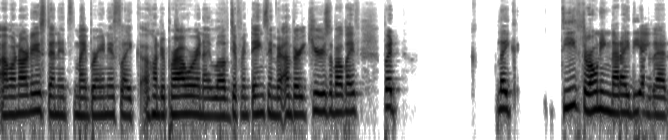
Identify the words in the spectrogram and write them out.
i'm an artist and it's my brain is like a 100 per hour and i love different things and i'm very curious about life but like dethroning that idea that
